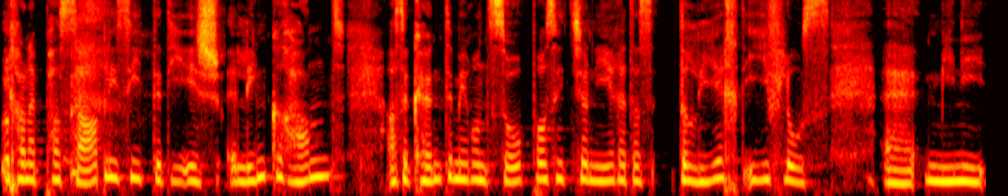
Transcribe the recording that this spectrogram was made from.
ich habe eine passable Seite, die ist linker Hand. Also könnten wir uns so positionieren, dass der Lichteinfluss äh, meine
